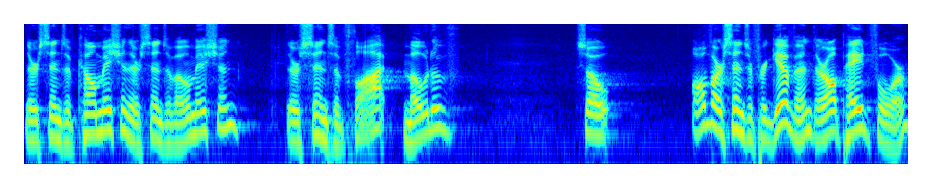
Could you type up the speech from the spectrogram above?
There are sins of commission, there are sins of omission, there are sins of thought, motive. So all of our sins are forgiven, they're all paid for,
